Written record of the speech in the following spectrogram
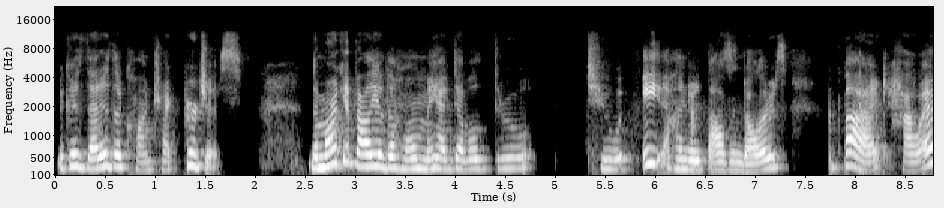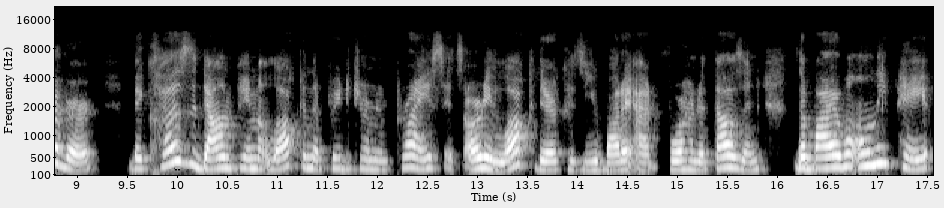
because that is the contract purchase. The market value of the home may have doubled through to $800,000, but however, because the down payment locked in the predetermined price, it's already locked there because you bought it at 400,000, the buyer will only pay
